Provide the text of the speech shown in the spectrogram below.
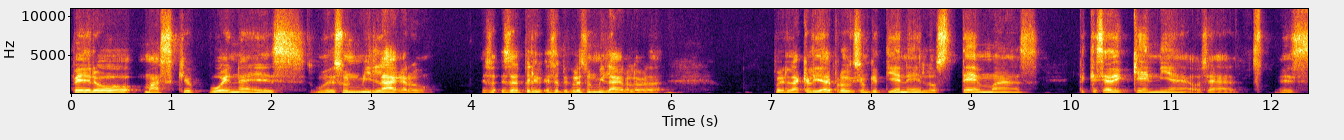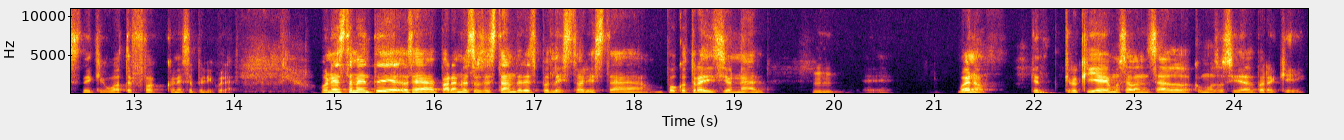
pero más que buena es, es un milagro. Esa, esa peli- esa película es un milagro, la verdad. Por la calidad de producción que tiene, los temas, de que sea de Kenia, o sea, es de que what the fuck con esa película. Honestamente, o sea, para nuestros estándares, pues la historia está un poco tradicional. Eh, bueno, que- creo que ya hemos avanzado como sociedad para que,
